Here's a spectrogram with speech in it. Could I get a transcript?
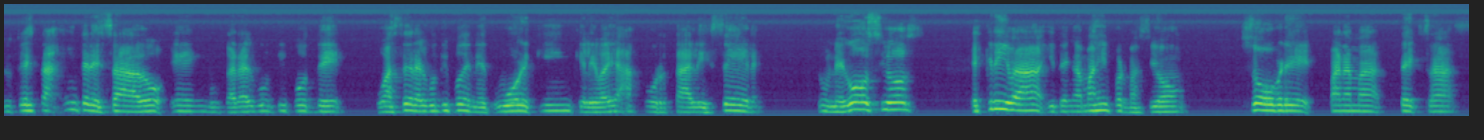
si usted está interesado en buscar algún tipo de o hacer algún tipo de networking que le vaya a fortalecer sus negocios, escriba y tenga más información sobre Panamá, Texas,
